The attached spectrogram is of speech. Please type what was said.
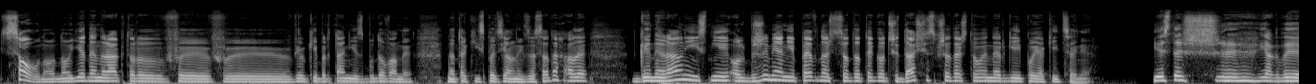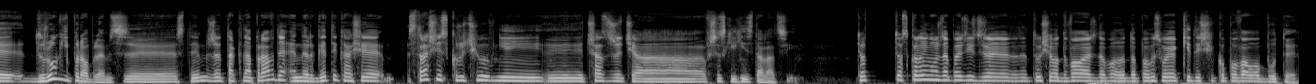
Są, no, no jeden reaktor w, w Wielkiej Brytanii jest budowany na takich specjalnych zasadach, ale generalnie istnieje olbrzymia niepewność co do tego, czy da się sprzedać tą energię i po jakiej cenie. Jest też e, jakby drugi problem z, z tym, że tak naprawdę energetyka się strasznie skróciły w niej e, czas życia wszystkich instalacji. To, to z kolei można powiedzieć, że tu się odwołać do, do pomysłu, jak kiedyś się kupowało buty.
